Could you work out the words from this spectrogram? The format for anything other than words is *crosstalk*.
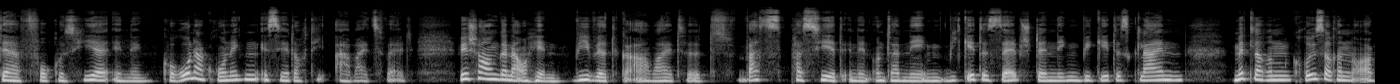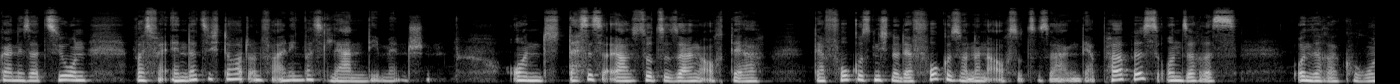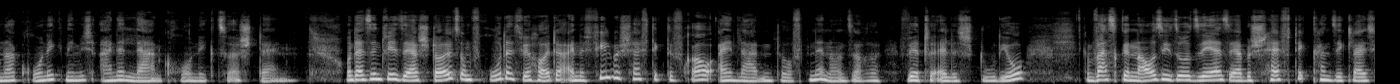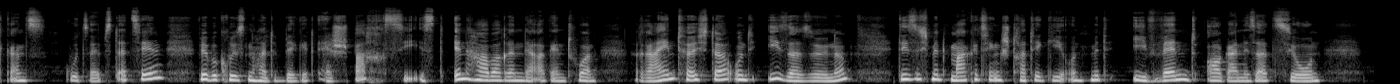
Der Fokus hier in den Corona-Chroniken ist jedoch die Arbeitswelt. Wir schauen genau hin, wie wird gearbeitet, was passiert in den Unternehmen, wie geht es Selbstständigen, wie geht es kleinen, mittleren, größeren Organisationen, was verändert sich dort? Und vor allen Dingen, was lernen die Menschen. Und das ist ja sozusagen auch der, der Fokus, nicht nur der Fokus, sondern auch sozusagen der Purpose unseres unserer Corona-Chronik, nämlich eine Lernchronik zu erstellen. Und da sind wir sehr stolz und froh, dass wir heute eine vielbeschäftigte Frau einladen durften in unser virtuelles Studio. Was genau sie so sehr, sehr beschäftigt, kann sie gleich ganz gut selbst erzählen. Wir begrüßen heute Birgit Eschbach. Sie ist Inhaberin der Agenturen Rheintöchter und Isar-Söhne, die sich mit Marketingstrategie und mit Eventorganisation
